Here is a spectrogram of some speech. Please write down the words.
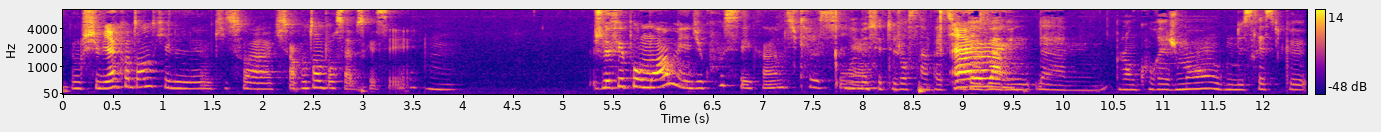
Donc je suis bien contente qu'ils soient, contents pour ça parce que c'est. Hmm. Je le fais pour moi, mais du coup c'est quand même un petit peu aussi. Oui, mais euh, c'est toujours sympathique ah, d'avoir l'encouragement ou ne serait-ce que,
